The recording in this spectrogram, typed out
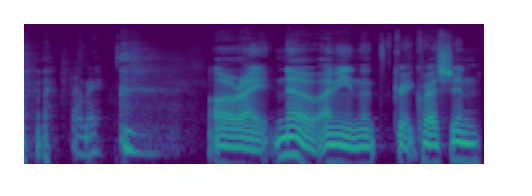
Bummer. all right. No, I mean that's a great question.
